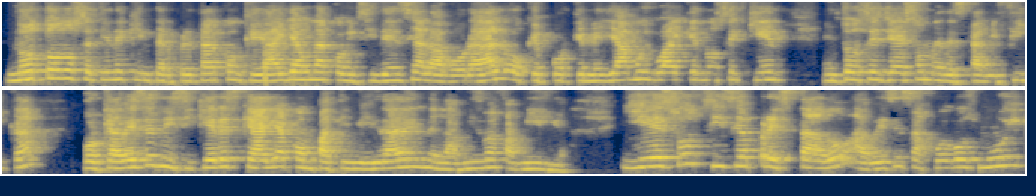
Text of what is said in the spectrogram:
No todo se tiene que interpretar con que haya una coincidencia laboral o que porque me llamo igual que no sé quién, entonces ya eso me descalifica, porque a veces ni siquiera es que haya compatibilidad en la misma familia. Y eso sí se ha prestado a veces a juegos muy,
